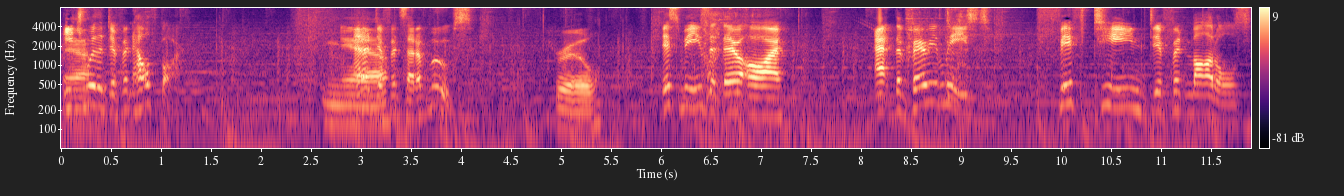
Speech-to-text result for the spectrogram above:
each Yeah. with a different health bar and a different set of moves. true. This means that there are, at the very least, 15 different models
